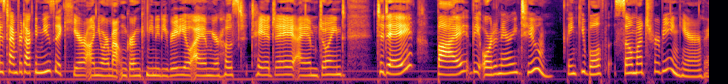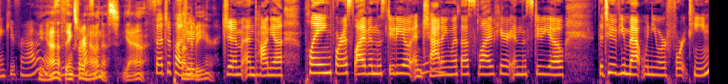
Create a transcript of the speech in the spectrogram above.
is time for talking music here on your Mountain Grown Community Radio. I am your host, Taya J. I am joined today by The Ordinary Two. Thank you both so much for being here. Thank you for having us. Yeah, thanks for awesome. having us. Yeah. Such a Fun pleasure. to be here. Jim and Tanya playing for us live in the studio and chatting with us live here in the studio. The two of you met when you were 14.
